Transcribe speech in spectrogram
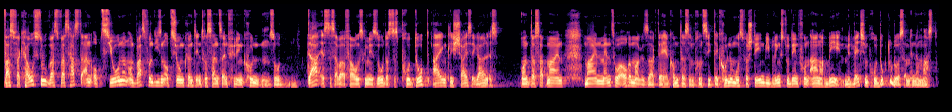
was verkaufst du? Was, was hast du an Optionen und was von diesen Optionen könnte interessant sein für den Kunden? So, da ist es aber erfahrungsgemäß so, dass das Produkt eigentlich scheißegal ist. Und das hat mein, mein Mentor auch immer gesagt. Daher kommt das im Prinzip. Der Kunde muss verstehen, wie bringst du den von A nach B? Mit welchem Produkt du das am Ende machst.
